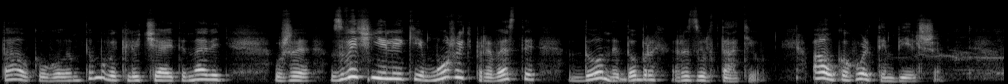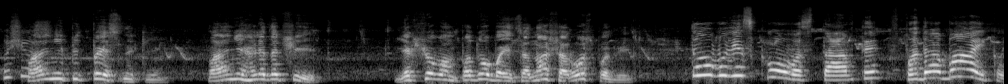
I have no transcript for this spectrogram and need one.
та алкоголем, тому виключайте навіть вже звичні ліки можуть привести до недобрих результатів. А алкоголь тим більше. Ну що Пані підписники, пані глядачі, якщо вам подобається наша розповідь, то обов'язково ставте вподобайку.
